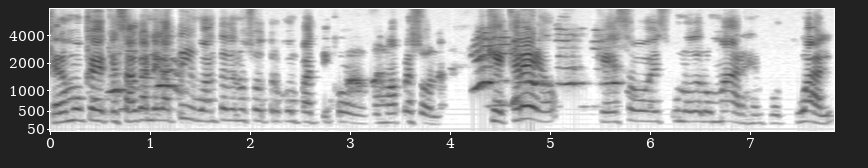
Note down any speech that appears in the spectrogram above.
queremos que, que salga negativo antes de nosotros compartir con, más personas, que creo que eso es uno de los márgenes por cual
